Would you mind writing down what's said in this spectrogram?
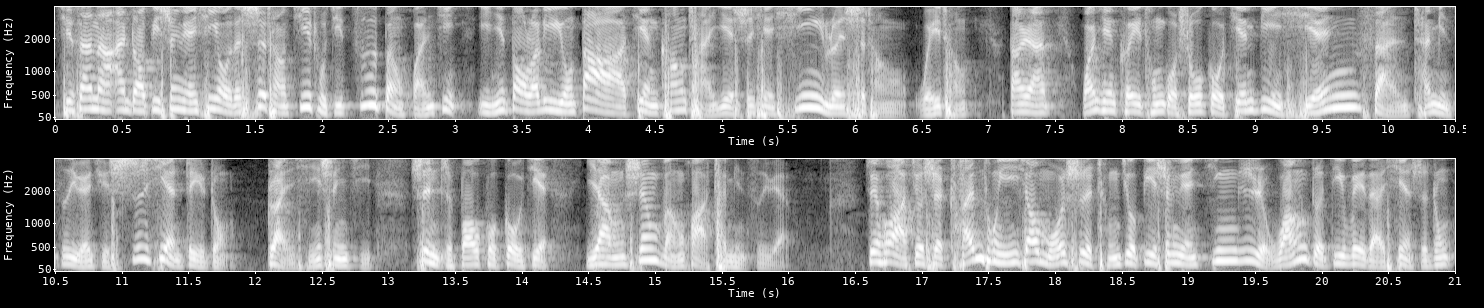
其三呢，按照碧生源现有的市场基础及资本环境，已经到了利用大健康产业实现新一轮市场围城。当然，完全可以通过收购兼并闲散产品资源去实现这种。转型升级，甚至包括构建养生文化产品资源。最后啊，就是传统营销模式成就碧生源今日王者地位的现实中，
